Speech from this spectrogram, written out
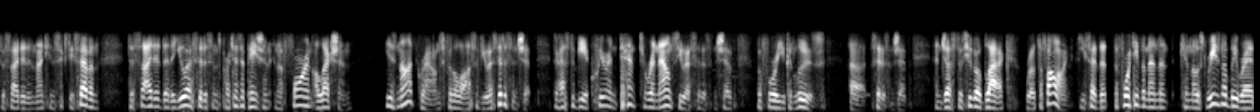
decided in 1967, decided that a U.S. citizen's participation in a foreign election is not grounds for the loss of U.S. citizenship. There has to be a clear intent to renounce U.S. citizenship before you can lose uh, citizenship. And Justice Hugo Black wrote the following. He said that the 14th Amendment can most reasonably read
